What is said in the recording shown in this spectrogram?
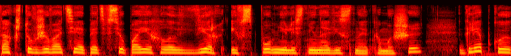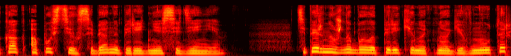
так что в животе опять все поехало вверх и вспомнились ненавистные камыши, Глеб кое-как опустил себя на переднее сиденье. Теперь нужно было перекинуть ноги внутрь,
